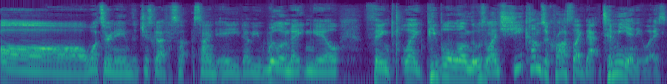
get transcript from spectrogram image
oh, what's her name that just got signed to AEW? Willow Nightingale. Think like people along those lines. She comes across like that to me, anyways.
